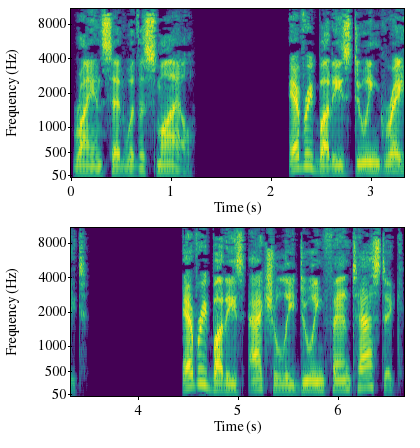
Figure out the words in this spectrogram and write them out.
Ryan said with a smile. Everybody's doing great. Everybody's actually doing fantastic.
